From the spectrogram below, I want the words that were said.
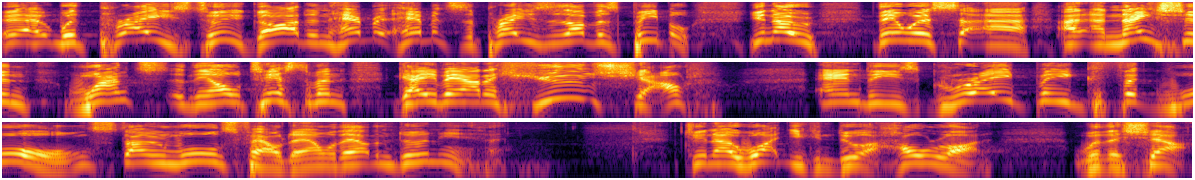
Uh, with praise too. God inhabits the praises of his people. You know, there was uh, a, a nation once in the Old Testament gave out a huge shout, and these great big thick walls, stone walls, fell down without them doing anything. Do you know what? You can do a whole lot with a shout.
